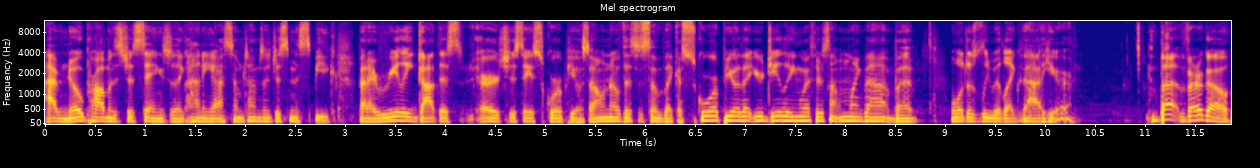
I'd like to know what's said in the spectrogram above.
I have no problems just saying, like, honey, I, sometimes I just misspeak, but I really got this urge to say Scorpio. So I don't know if this is something like a Scorpio that you're dealing with or something like that, but we'll just leave it like that here. But Virgo,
